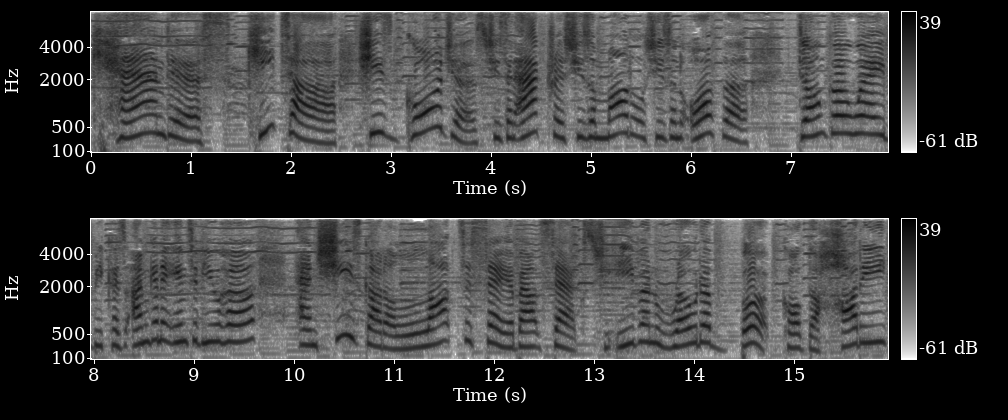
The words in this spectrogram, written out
Candice Kita. She's gorgeous. She's an actress. She's a model. She's an author. Don't go away because I'm going to interview her and she's got a lot to say about sex. She even wrote a book called The Hottie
